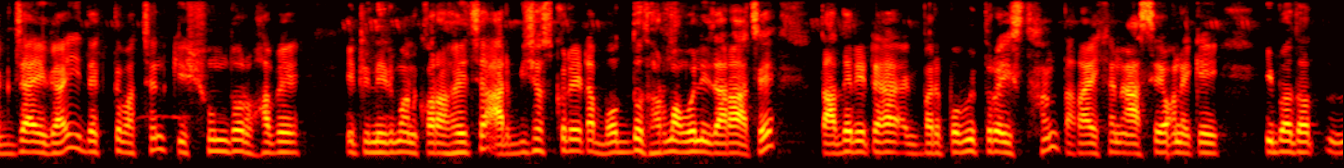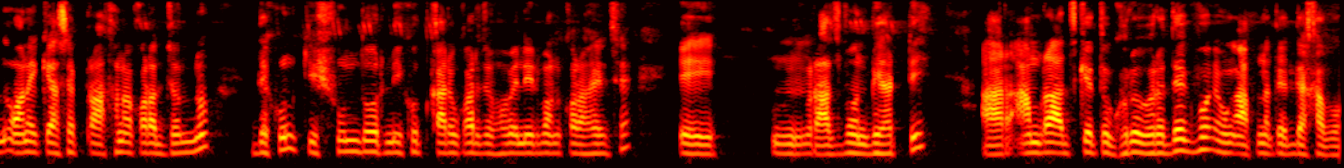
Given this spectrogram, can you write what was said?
এক জায়গায় দেখতে পাচ্ছেন কি সুন্দরভাবে এটি নির্মাণ করা হয়েছে। আর বিশেষ করে এটা বৌদ্ধ ধর্মাবলী যারা আছে, তাদের এটা একবারে পবিত্র স্থান। তারা এখানে আসে, অনেকেই ইবাদত, অনেকে আসে প্রার্থনা করার জন্য। দেখুন কি সুন্দর, নিখুঁত কারুকার্যভাবে নির্মাণ করা হয়েছে এই রাজবন বিহারটি। আর আমরা আজকে তো ঘুরে ঘুরে দেখব এবং আপনাদের দেখাবো।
